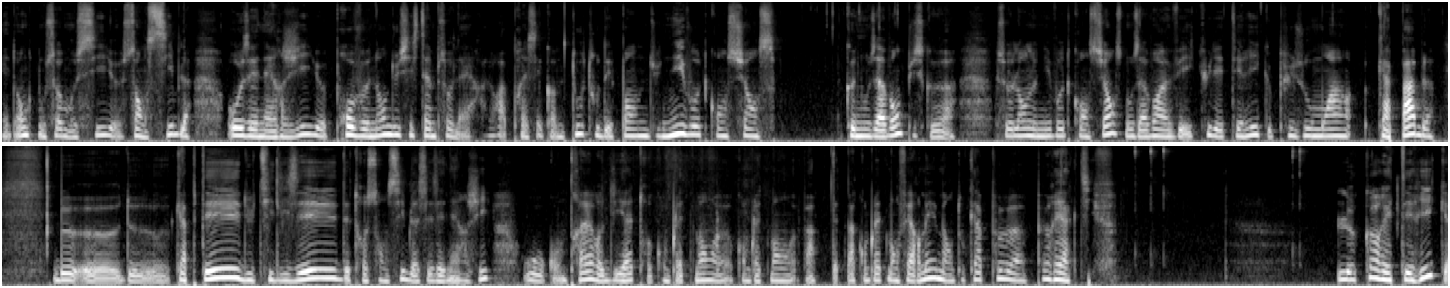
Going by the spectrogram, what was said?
et donc nous sommes aussi sensibles aux énergies provenant du système solaire. Alors après c'est comme tout, tout dépend du niveau de conscience que nous avons, puisque euh, selon le niveau de conscience, nous avons un véhicule éthérique plus ou moins capable de, de capter, d'utiliser, d'être sensible à ces énergies, ou au contraire d'y être complètement, complètement enfin, peut-être pas complètement fermé, mais en tout cas peu, peu réactif le corps éthérique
